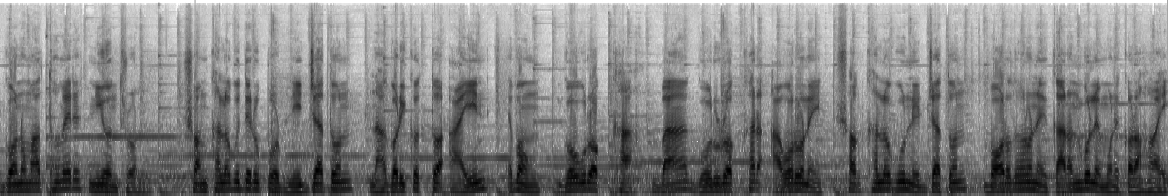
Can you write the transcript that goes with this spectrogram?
গণমাধ্যমের নিয়ন্ত্রণ, সংখ্যালঘুদের উপর নির্যাতন, নাগরিকত্ব আইন এবং গৌরক্ষা বা গরু রক্ষার আবরণে সংখ্যালঘু নির্যাতন বড় ধরনের কারণ বলে মনে করা হয়।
